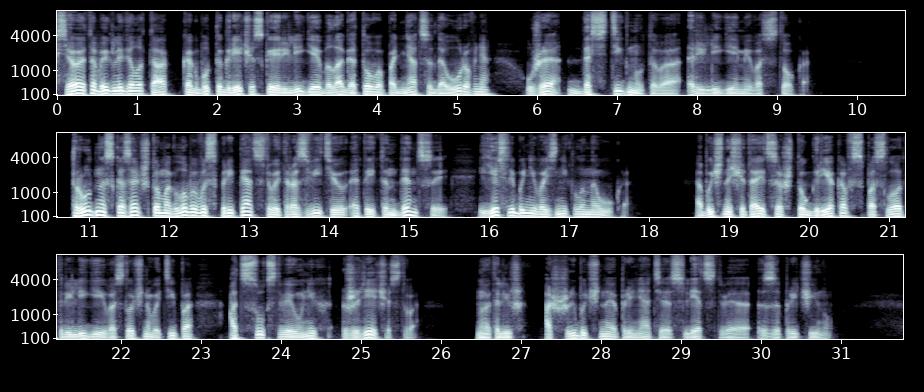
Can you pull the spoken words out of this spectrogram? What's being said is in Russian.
Все это выглядело так, как будто греческая религия была готова подняться до уровня, уже достигнутого религиями Востока. Трудно сказать, что могло бы воспрепятствовать развитию этой тенденции, если бы не возникла наука. Обычно считается, что греков спасло от религии восточного типа отсутствие у них жречества, но это лишь ошибочное принятие следствия за причину.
